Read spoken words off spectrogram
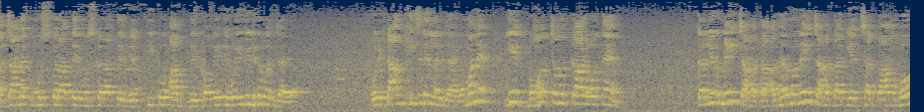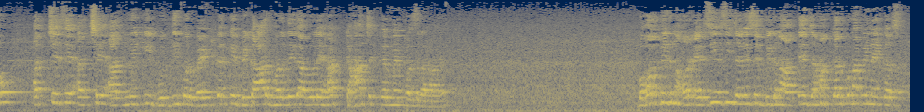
अचानक मुस्कुराते मुस्कुराते व्यक्ति को आप देखोगे कि वही विघ्न बन जाएगा। वही टांग खींचने लग जाएगा। माने ये बहुत चमत्कार होते हैं। कलयुग नहीं चाहता, अधर्म नहीं चाहता कि अच्छा काम हो, अच्छे से अच्छे आदमी की बुद्धि पर बैठ करके विकार भर देगा, बोले, हट, कहा चक्कर में फंस रहा है? बहुत विघ्न और ऐसी ऐसी जगह से विघ्न आते हैं जहाँ कल्पना भी नहीं कर सकते।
